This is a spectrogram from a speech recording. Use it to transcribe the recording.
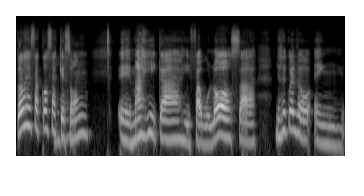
todas esas cosas que son eh, mágicas y fabulosas. Yo recuerdo en,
